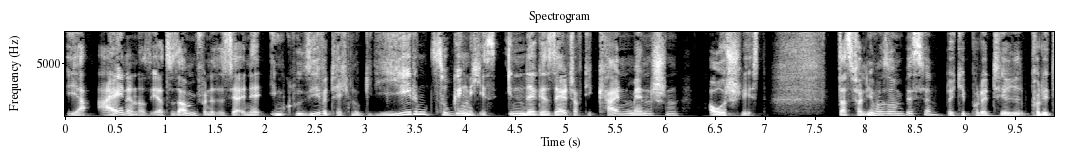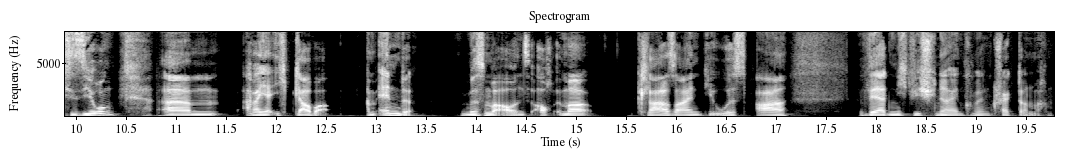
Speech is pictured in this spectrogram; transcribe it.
eher einen, also eher zusammenführen. Das ist ja eine inklusive Technologie, die jedem zugänglich ist in der Gesellschaft, die keinen Menschen ausschließt. Das verlieren wir so ein bisschen durch die Politisierung. Ähm, aber ja, ich glaube, am Ende müssen wir uns auch immer klar sein, die USA werden nicht wie China einen kompletten Crackdown machen.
